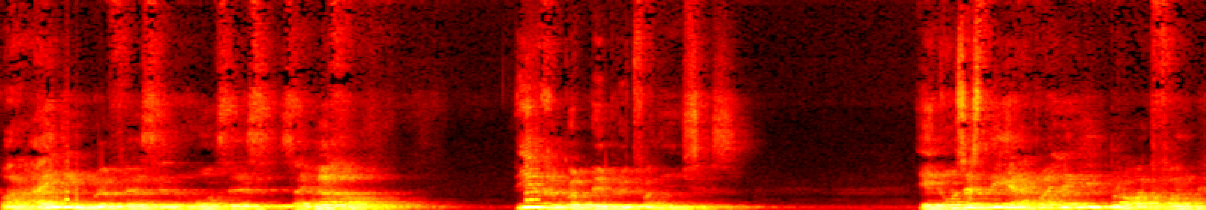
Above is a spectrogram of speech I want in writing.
waar hy die hoof is en ons is sy liggaam. Duur gekoop met die bloed van Jesus. En ons is nie ek wil eintlik nie praat van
